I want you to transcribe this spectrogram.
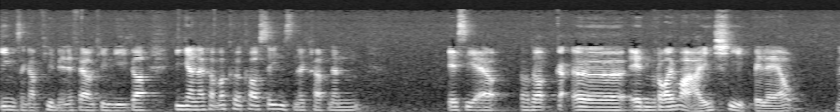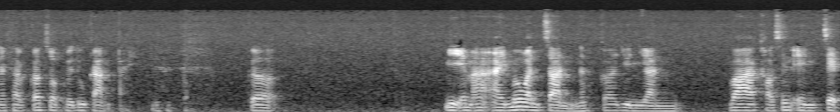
กิ้งสำหรับทีม NFL ทีมนี้ก็ยืนยันแล้วครับว่าเคิร์ c คาซินส์นะครับนั้น ACL เอ่อเอ็นร้อยหวายฉีกไปแล้วนะครับ ก็จบฤดูกาลไปนะก็มี MRI เมื่อวันจันทร์นะ ก็ยืนยันว่าเขาเส้นเองเจ็บ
